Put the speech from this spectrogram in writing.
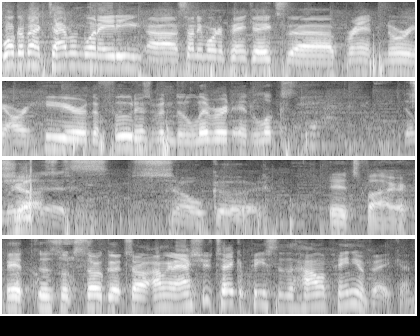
Welcome back, Tavern 180, uh, Sunday morning pancakes. Uh, Brant Nuri are here. The food has been delivered. It looks just so good. It's fire. It this looks so good. So I'm going to ask you to take a piece of the jalapeno bacon.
